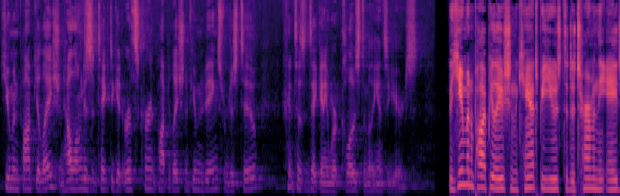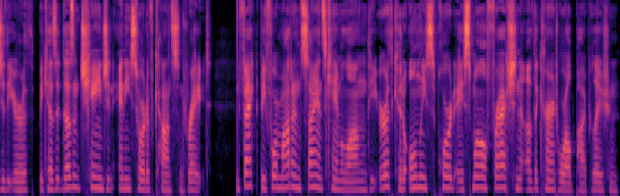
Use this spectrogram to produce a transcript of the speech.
Human population. How long does it take to get Earth's current population of human beings from just two? It doesn't take anywhere close to millions of years. The human population can't be used to determine the age of the Earth because it doesn't change at any sort of constant rate. In fact, before modern science came along, the Earth could only support a small fraction of the current world population.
